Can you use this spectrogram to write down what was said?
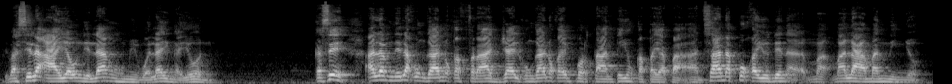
Diba? Sila ayaw nilang humiwalay ngayon. Kasi alam nila kung gaano ka-fragile, kung gaano ka-importante yung kapayapaan. Sana po kayo din ah, ma- malaman ninyo.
